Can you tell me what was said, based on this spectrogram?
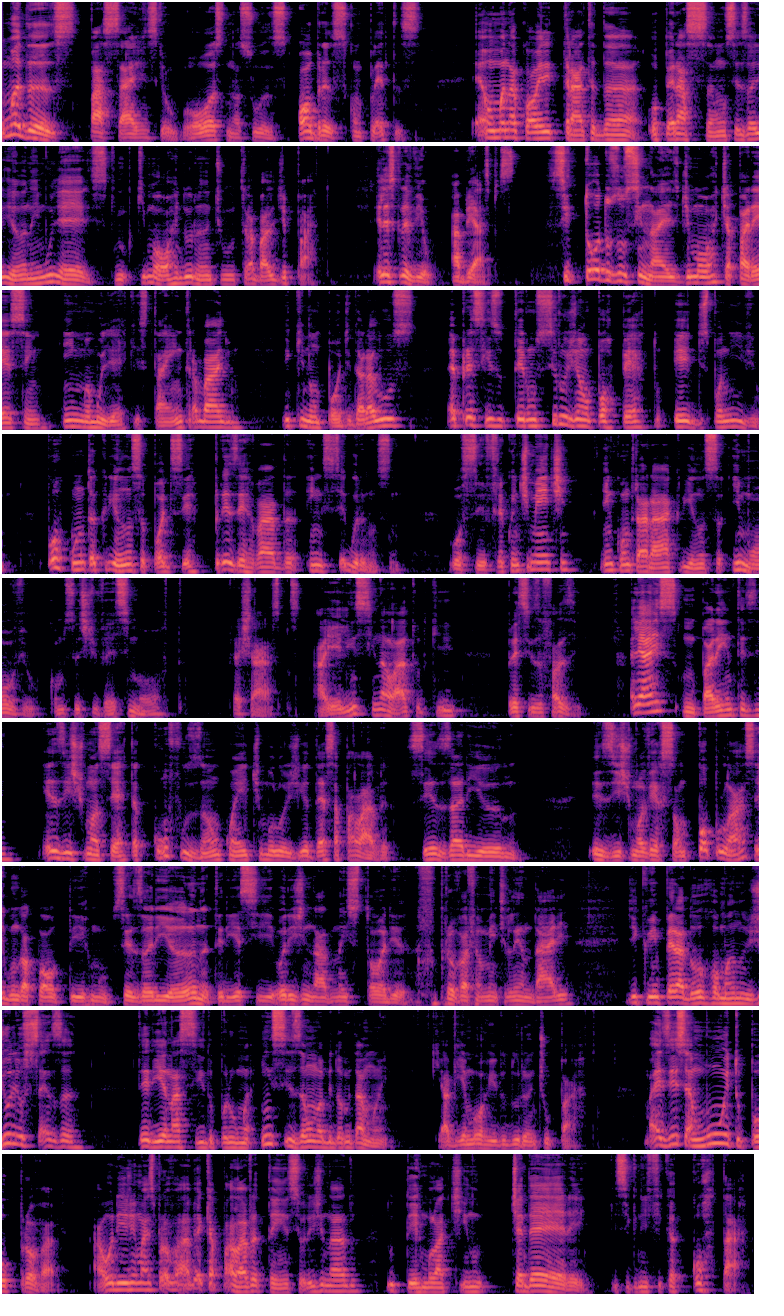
Uma das passagens que eu gosto nas suas obras completas é uma na qual ele trata da operação cesariana em mulheres que, que morrem durante o trabalho de parto. Ele escreveu, aspas, se todos os sinais de morte aparecem em uma mulher que está em trabalho e que não pode dar à luz, é preciso ter um cirurgião por perto e disponível, porquanto a criança pode ser preservada em segurança. Você frequentemente encontrará a criança imóvel, como se estivesse morta. Fecha aspas. Aí ele ensina lá tudo que precisa fazer. Aliás, um parêntese, existe uma certa confusão com a etimologia dessa palavra, cesariano. Existe uma versão popular, segundo a qual o termo cesariana teria se originado na história, provavelmente lendária, de que o imperador romano Júlio César teria nascido por uma incisão no abdômen da mãe que havia morrido durante o parto. Mas isso é muito pouco provável. A origem mais provável é que a palavra tenha se originado do termo latino cedere, que significa cortar.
